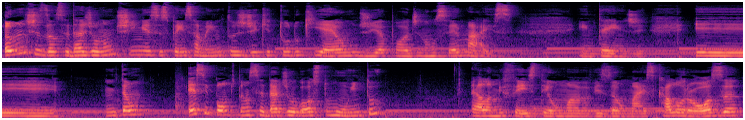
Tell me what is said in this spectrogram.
Antes da ansiedade eu não tinha esses pensamentos de que tudo que é um dia pode não ser mais entende? E então, esse ponto da ansiedade eu gosto muito. Ela me fez ter uma visão mais calorosa,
